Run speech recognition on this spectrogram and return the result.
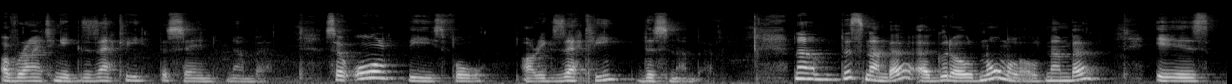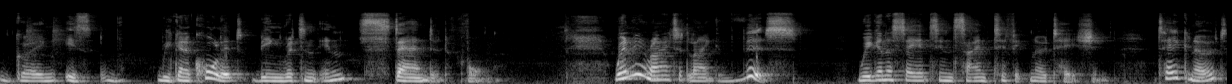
of writing exactly the same number. So all these four are exactly this number. Now, this number, a good old normal old number, is going is we're going to call it being written in standard form. When we write it like this, we're going to say it's in scientific notation. Take note,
